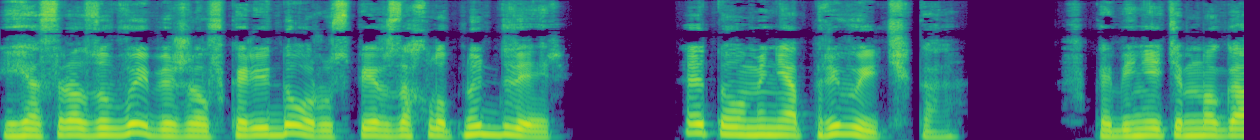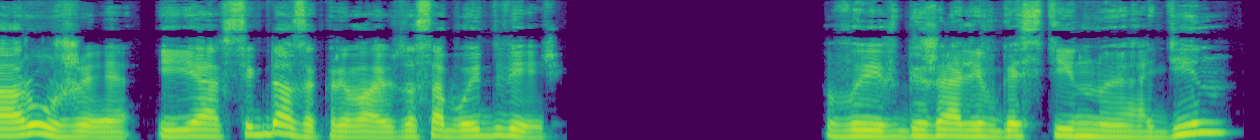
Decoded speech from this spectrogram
я сразу выбежал в коридор, успев захлопнуть дверь. Это у меня привычка. В кабинете много оружия, и я всегда закрываю за собой дверь. Вы вбежали в гостиную один?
